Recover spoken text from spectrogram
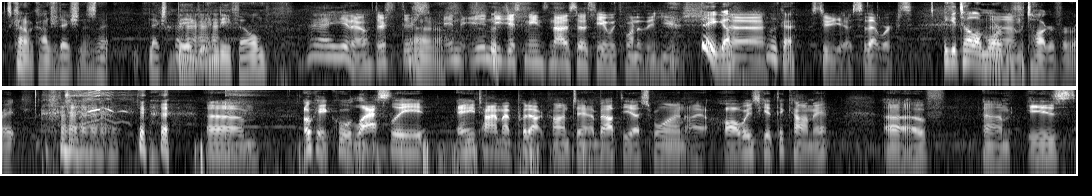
it's kind of a contradiction, isn't it? Next big indie film. Yeah, you know, there's there's know. in, indie just means not associated with one of the huge There you go. uh, Okay. studios, so that works. You can tell I'm more of a Um, photographer, right? Um, okay, cool. Lastly, anytime I put out content about the S1, I always get the comment of, um, "Is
